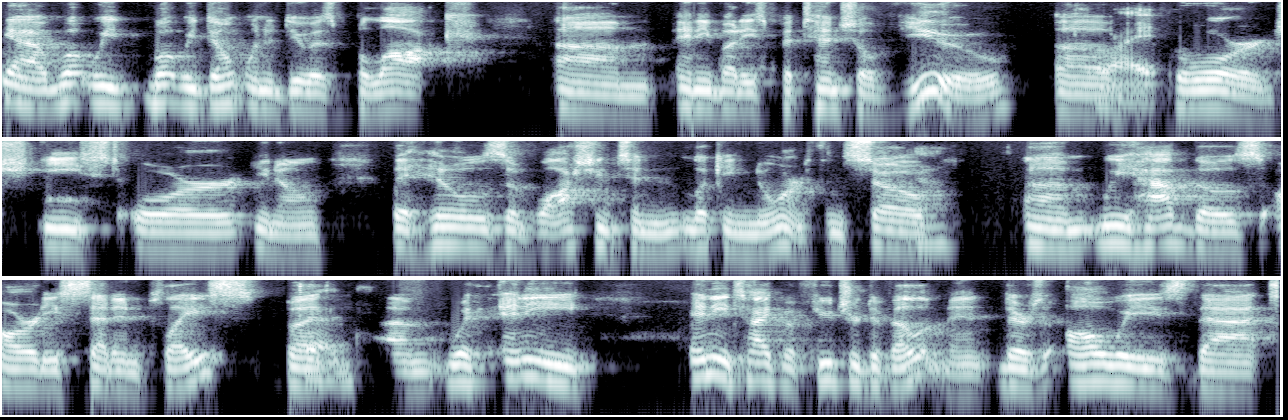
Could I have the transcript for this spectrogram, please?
yeah, what we what we don't want to do is block um, anybody's potential view of right. Gorge East or you know the hills of Washington looking north, and so yeah. um, we have those already set in place. But um, with any any type of future development, there's always that.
